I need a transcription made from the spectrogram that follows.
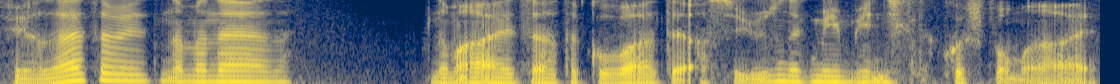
Фіолетовий на мене намагається атакувати, а союзник мій мені також допомагає.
